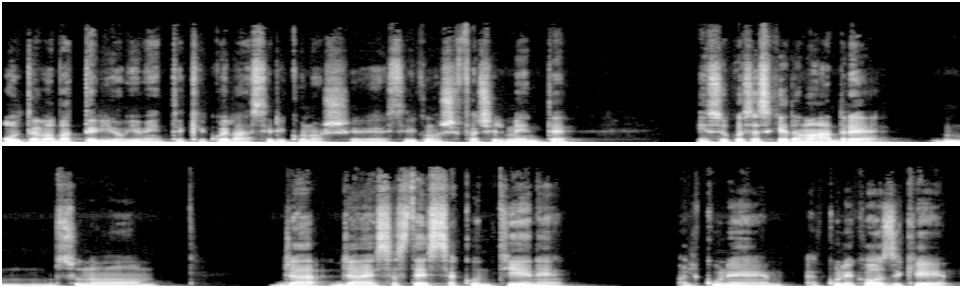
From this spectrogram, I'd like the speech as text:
oltre alla batteria ovviamente, che quella si riconosce, si riconosce facilmente. e su questa scheda madre mh, mm, sono già, già essa stessa contiene alcune, alcune, cose che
